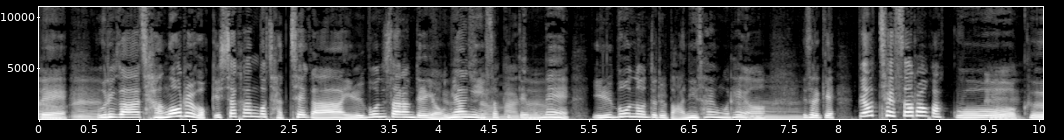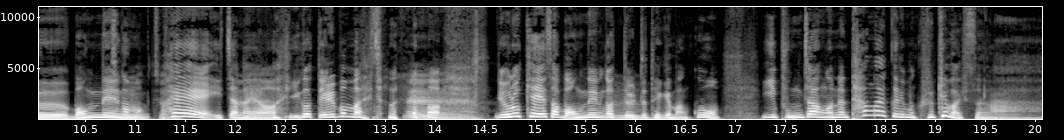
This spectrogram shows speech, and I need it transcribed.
네, 네. 네, 우리가 장어를 먹기 시작한 것 자체가 일본 사람들의 영향이 그렇죠. 있었기 맞아요. 때문에 일본어들을 많이 사용을 해요. 음. 그래서 이렇게 뼈채 썰어 갖고 네. 그 먹는 회 있잖아요. 네. 이것도 일본 말이잖아요. 요렇게 해서 먹는 것들도 음. 되게 많고 이 붕장어는 탕을 끓이면 그렇게 맛있어요. 아.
